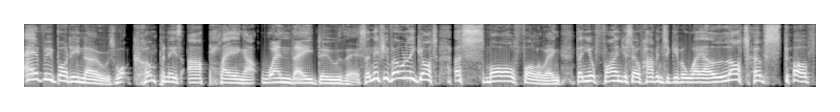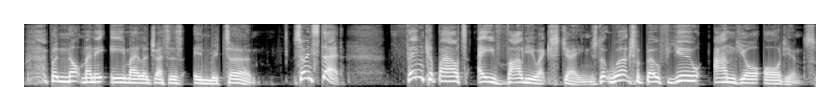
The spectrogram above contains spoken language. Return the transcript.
everybody knows what companies are playing at when they do this. And if you've only got a small following, then you'll find yourself having to give away a lot of stuff for not many email addresses in return. So instead, think about a value exchange that works for both you and your audience.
